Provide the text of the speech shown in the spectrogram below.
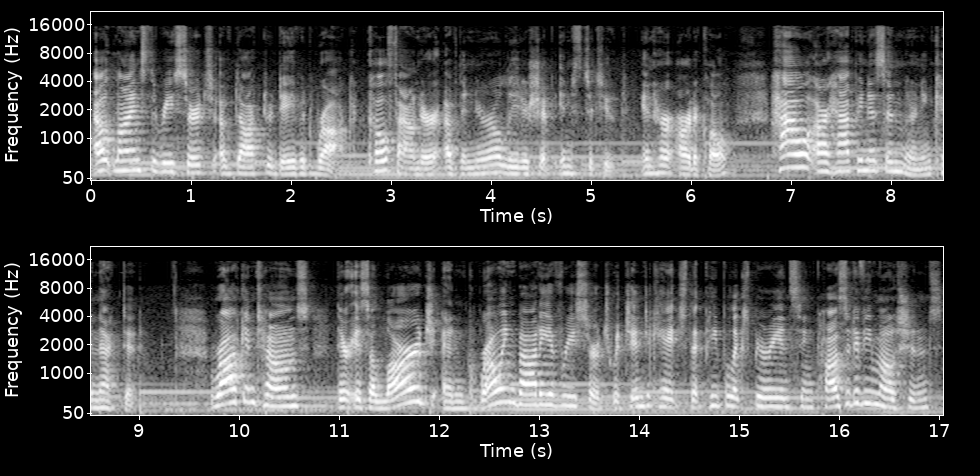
outlines the research of Dr. David Rock, co founder of the Neuro Leadership Institute, in her article, How Are Happiness and Learning Connected? Rock and Tones, there is a large and growing body of research which indicates that people experiencing positive emotions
